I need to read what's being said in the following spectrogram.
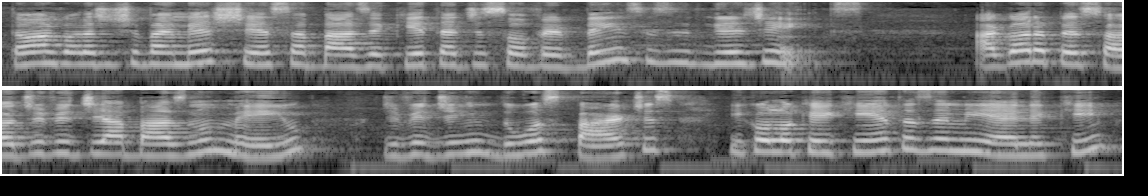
Então agora a gente vai mexer essa base aqui até dissolver bem esses ingredientes. Agora, pessoal, eu dividi a base no meio, dividi em duas partes e coloquei 500 ml aqui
